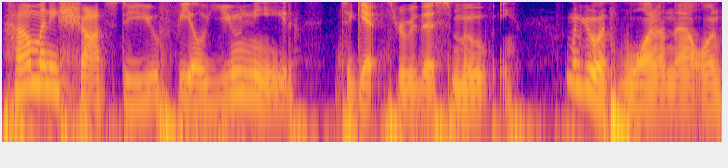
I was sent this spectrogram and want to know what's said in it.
How many shots do you feel you need to get through this movie? I'm gonna go with one on that one.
